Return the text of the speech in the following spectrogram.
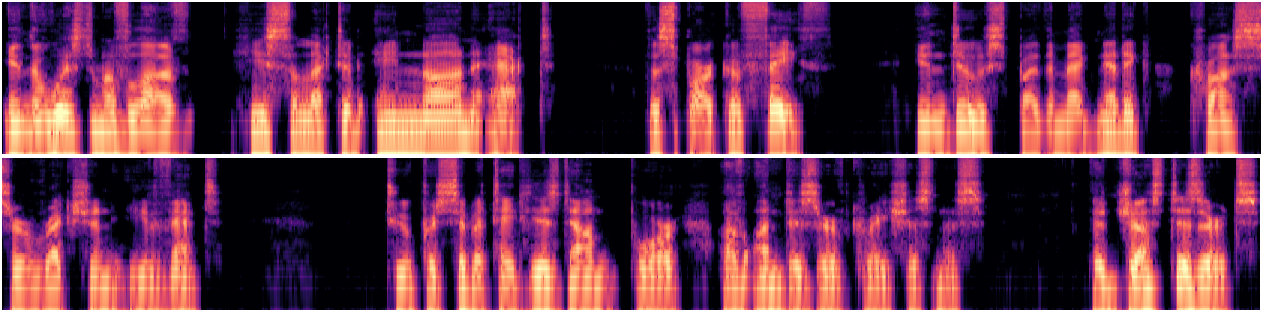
In the wisdom of love, he selected a non act, the spark of faith, induced by the magnetic cross surrection event to precipitate his downpour of undeserved graciousness. The just deserts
